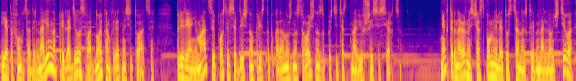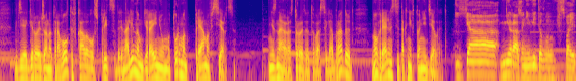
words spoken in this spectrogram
И эта функция адреналина пригодилась в одной конкретной ситуации – при реанимации после сердечного приступа, когда нужно срочно запустить остановившееся сердце – Некоторые, наверное, сейчас вспомнили эту сцену из «Криминального чтива», где герой Джона Траволты вкалывал шприц с адреналином героиню Уму Турман прямо в сердце. Не знаю, расстроит это вас или обрадует, но в реальности так никто не делает. Я ни разу не видел в своей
